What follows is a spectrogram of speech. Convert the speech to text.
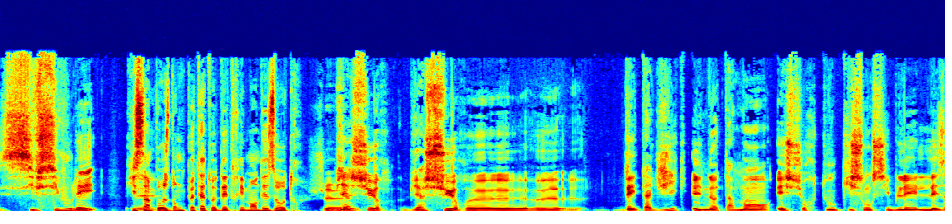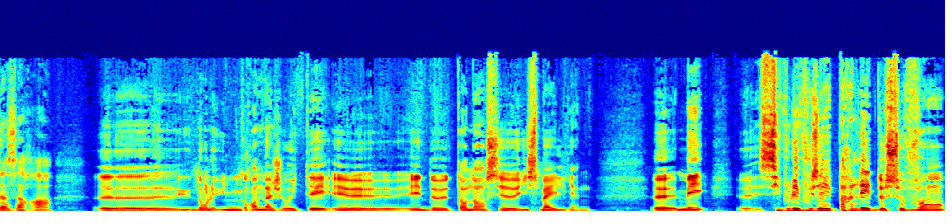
si, vous voulez... Qui s'impose donc peut-être au détriment des autres. Bien sûr, bien sûr. des Tadjiks, et notamment, et surtout, qui sont ciblés, les Hazaras, dont une grande majorité est de tendance ismaélienne. Euh, mais euh, si vous voulez, vous avez parlé de ce vent,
